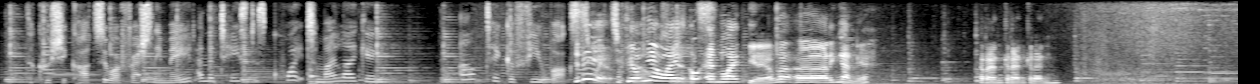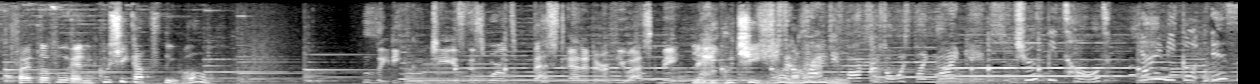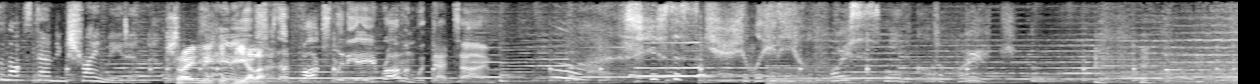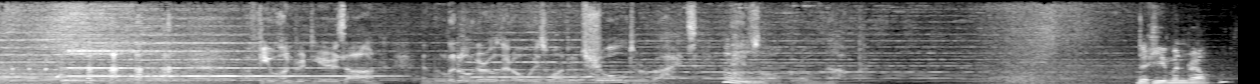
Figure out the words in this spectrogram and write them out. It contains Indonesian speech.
The kushikatsu are freshly made and the taste is quite to my liking. I'll take a few boxes Jadi worth to filmnya go, light please. and light ya, apa eh, ringan ya. Keren keren keren. Fried tofu and kushikatsu. Oh, Lady Gucci is this world's best editor, if you ask me. Lady Gucci. She's Oh, a crafty ini. fox who's always playing mind games. Truth be told, Yaimiko is an outstanding shrine maiden. Shrine Maid. Iyalah. she's that fox lady I ate ramen with that time. She's the scary lady who forces me to go to work. A few hundred years on, and the little girl that always wanted shoulder rides Hmm. is all grown up. the human realm.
